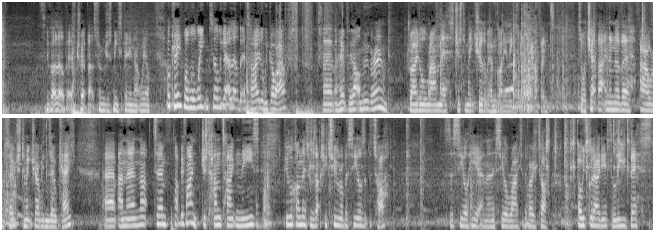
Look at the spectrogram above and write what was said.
So we've got a little bit of trip, that's from just me spinning that wheel. Okay, well, we'll wait until we get a little bit of tide or we go out, um, and hopefully that'll move around. Dried all around this just to make sure that we haven't got any leaks, which we haven't. So we'll check that in another hour or so just to make sure everything's okay. Um, and then that, um, that'll be fine. Just hand tighten these. If you look on this, one, there's actually two rubber seals at the top. There's a seal here and then a seal right at the very top. Always a good idea to leave this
